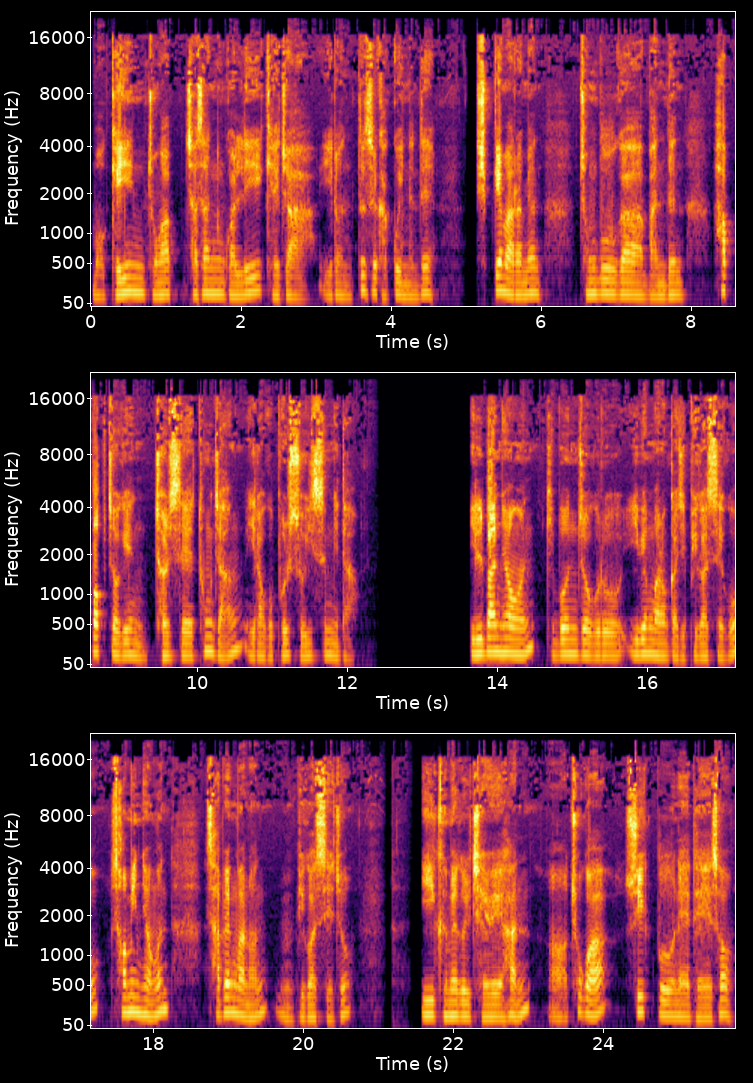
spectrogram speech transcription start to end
뭐 개인 종합 자산 관리 계좌 이런 뜻을 갖고 있는데 쉽게 말하면 정부가 만든 합법적인 절세 통장이라고 볼 수 있습니다. 일반형은 기본적으로 200만 원까지 비과세고 서민형은 400만 원 음, 비과세죠. 이 금액을 제외한 어, 초과 수익분에 대해서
